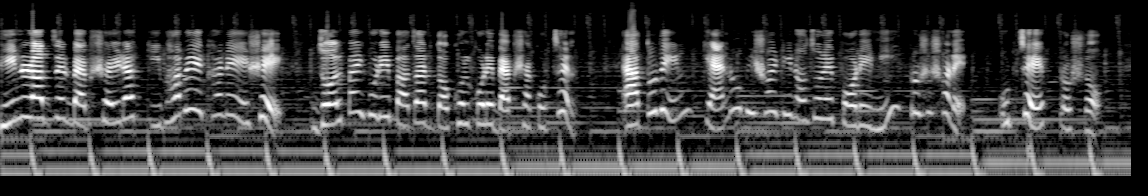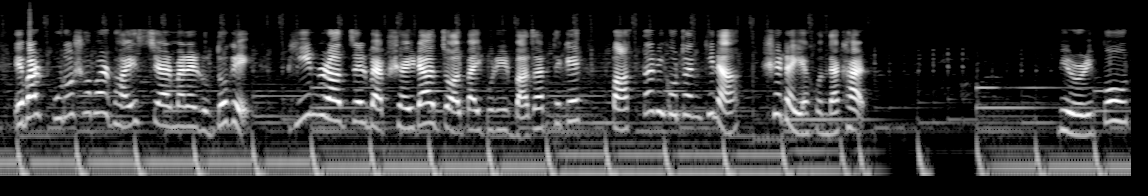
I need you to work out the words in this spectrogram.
ভিন রাজ্যের ব্যবসায়ীরা কীভাবে এখানে এসে জলপাইগুড়ি বাজার দখল করে ব্যবসা করছেন? এতদিন কেন বিষয়টি নজরে পড়েনি প্রশাসনে? উঠছে প্রশ্ন। এবার পুরসভার ভাইস চেয়ারম্যানের উদ্যোগে ভিন রাজ্যের ব্যবসায়ীরা জলপাইগুড়ির বাজার থেকে পাত্তারি কোটান কিনা সেটাই এখন দেখার। Bureau report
